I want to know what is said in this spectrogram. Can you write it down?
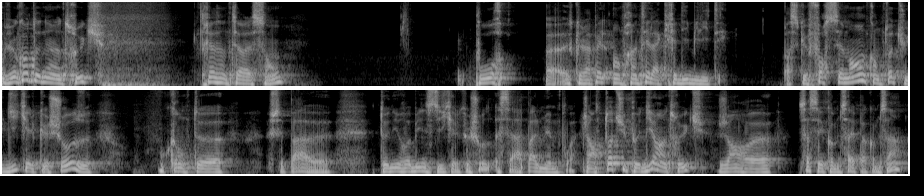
je vais encore donner un truc très intéressant pour euh, ce que j'appelle emprunter la crédibilité. Parce que forcément, quand toi tu dis quelque chose, ou quand, euh, je sais pas, Tony Robbins dit quelque chose, ça n'a pas le même poids. Genre, toi tu peux dire un truc, genre, ça c'est comme ça et pas comme ça.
